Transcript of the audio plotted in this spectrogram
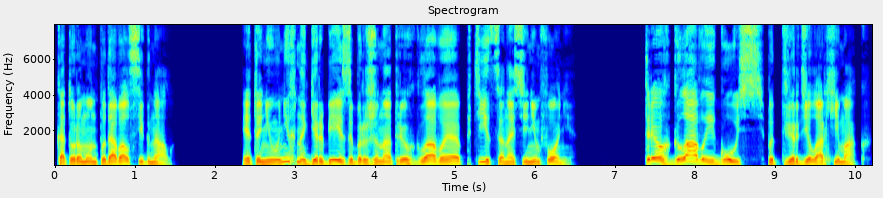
которым он подавал сигнал. Это не у них на гербе изображена трехглавая птица на синем фоне. «Трехглавый гусь», — подтвердил Архимаг.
